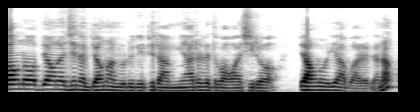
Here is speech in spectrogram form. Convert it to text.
ကောင်းသောပြောင်းလဲခြင်းနဲ့ပြောင်းတာမျိုးလေးတွေဖြစ်တာများတတ်တဲ့တဘာဝရှိတော့ပြောင်းလို့ရပါတယ်ဗျာနော်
